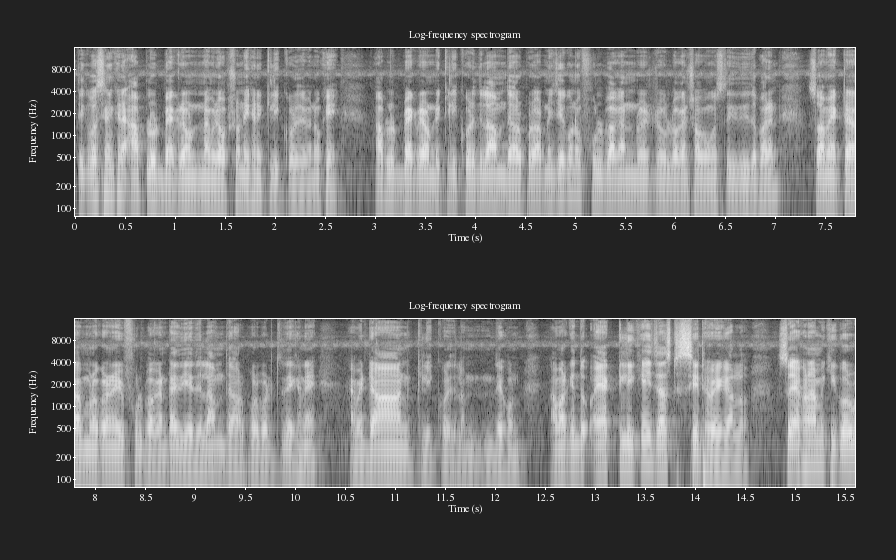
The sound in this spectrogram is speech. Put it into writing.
দেখতে পাচ্ছেন এখানে আপলোড ব্যাকগ্রাউন্ড নামের অপশন এখানে ক্লিক করে দেবেন। ওকে আপলোড ব্যাকগ্রাউন্ডে ক্লিক করে দিলাম। দেওয়ার পর আপনি যে কোনো ফুল বাগান ফুল বাগান সমস্ত দিয়ে দিতে পারেন। সো আমি একটা মনে করেন এই ফুল বাগানটাই দিয়ে দিলাম। দেওয়ার পরবর্তীতে এখানে আমি ডান ক্লিক করে দিলাম। দেখুন, আমার কিন্তু এক ক্লিকেই জাস্ট সেট হয়ে গেল। সো এখন আমি কি করব?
